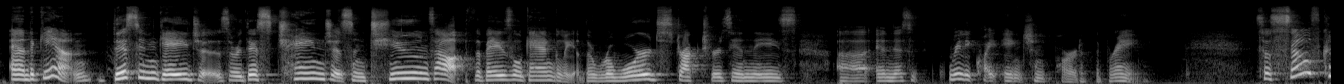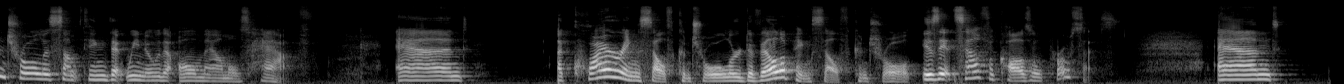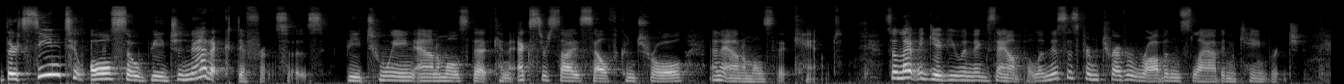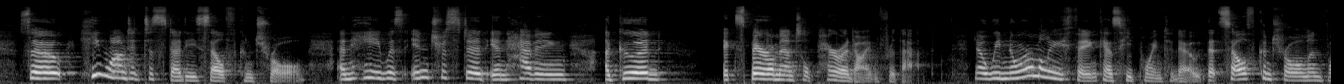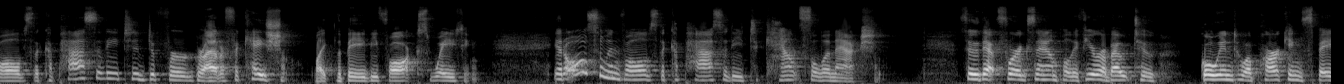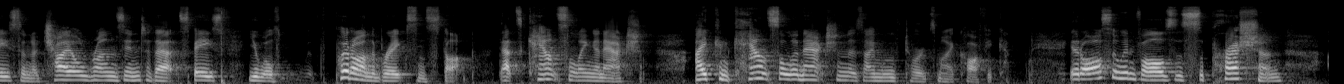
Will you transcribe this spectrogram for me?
And again, this engages or this changes and tunes up the basal ganglia, the reward structures in, these, uh, in this really quite ancient part of the brain. So self-control is something that we know that all mammals have. And acquiring self-control or developing self-control is itself a causal process. And there seem to also be genetic differences between animals that can exercise self-control and animals that can't. So let me give you an example, and this is from Trevor Robbins' lab in Cambridge. So he wanted to study self-control, and he was interested in having a good experimental paradigm for that. Now, we normally think, as he pointed out, that self-control involves the capacity to defer gratification, like the baby fox waiting. It also involves the capacity to cancel an action. So that, for example, if you're about to go into a parking space and a child runs into that space, you will put on the brakes and stop. That's canceling an action. I can cancel an action as I move towards my coffee cup. It also involves the suppression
